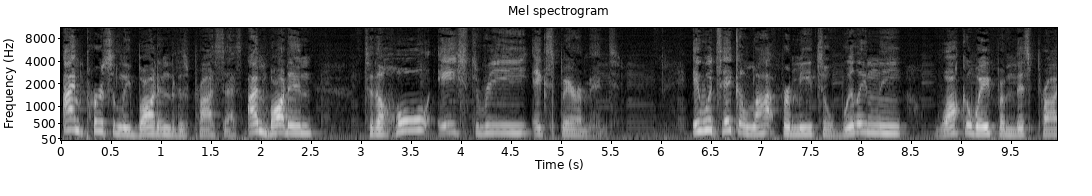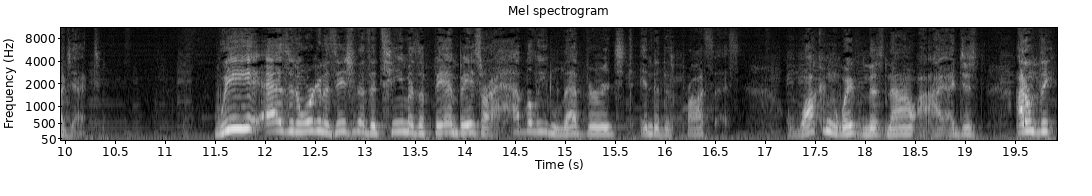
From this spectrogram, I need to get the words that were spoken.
I'm personally bought into this process. I'm bought in to the whole H3 experiment. It would take a lot for me to willingly walk away from this project. We, as an organization, as a team, as a fan base, are heavily leveraged into this process. Walking away from this now, I, I just, I don't think,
